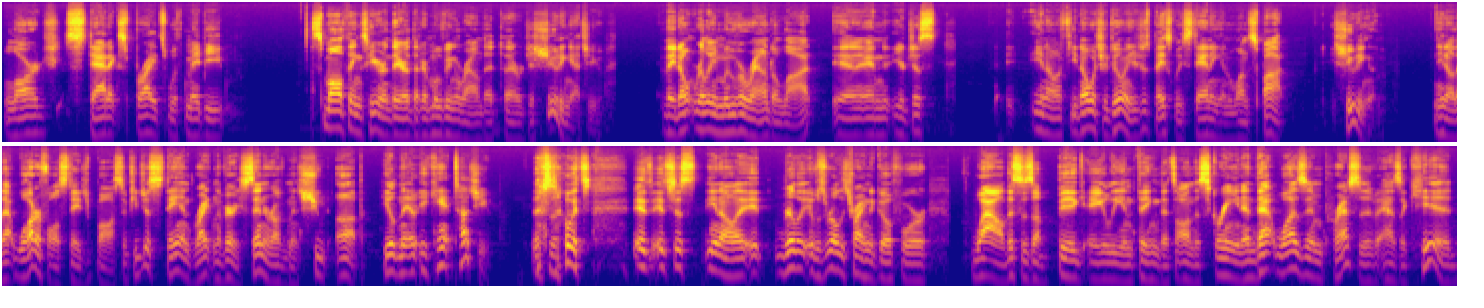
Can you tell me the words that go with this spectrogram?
large static sprites with maybe small things here and there that are moving around that, are just shooting at you. They don't really move around a lot, and, and you're just, you know, if you know what you're doing, you're just basically standing in one spot shooting them. You know that waterfall stage boss. If you just stand right in the very center of him and shoot up, he'll he can't touch you. So it's it's it's just you know it really it was really trying to go for wow this is a big alien thing that's on the screen and that was impressive as a kid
